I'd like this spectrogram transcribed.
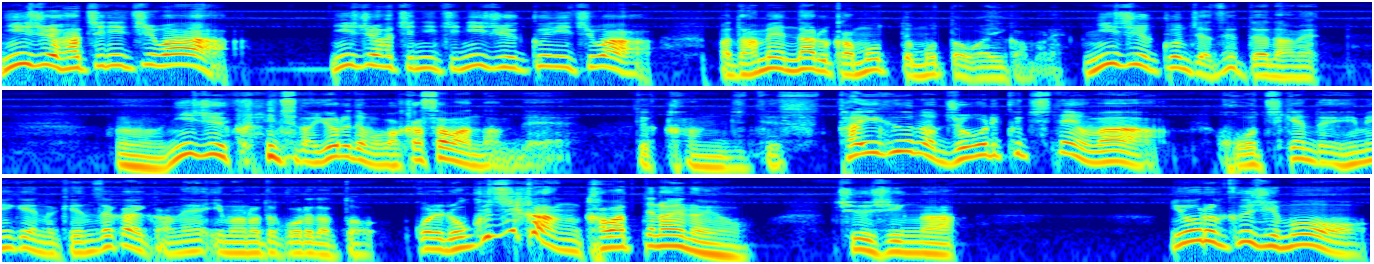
28日は、28日、29日は、まあダメになるかもって思った方がいいかもね。29日は絶対ダメ。うん。29日の夜でも若狭湾なんで。って感じです。台風の上陸地点は、高知県と愛媛県の県境かね、今のところだと。これ6時間変わってないのよ。中心が。夜9時も、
